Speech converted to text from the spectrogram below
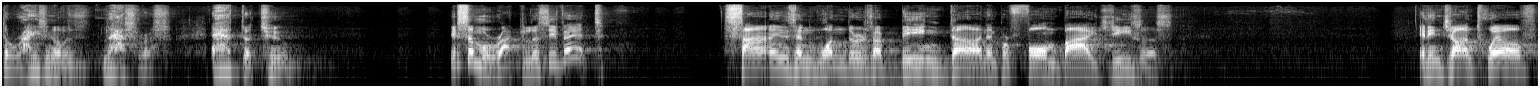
the rising of Lazarus at the tomb. It's a miraculous event. Signs and wonders are being done and performed by Jesus. And in John 12,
